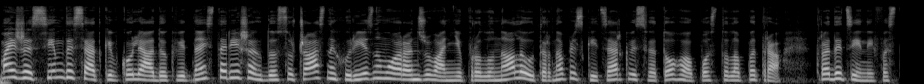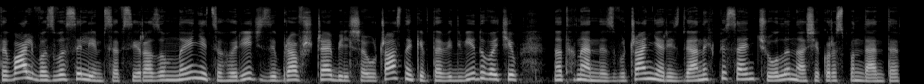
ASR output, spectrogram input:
Майже сім десятків колядок від найстаріших до сучасних у різному аранжуванні пролунали у Тернопільській церкві святого апостола Петра. Традиційний фестиваль Возвеселімся всі разом нині цьогоріч зібрав ще більше учасників та відвідувачів. Натхненне звучання різдвяних пісень чули наші кореспонденти.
